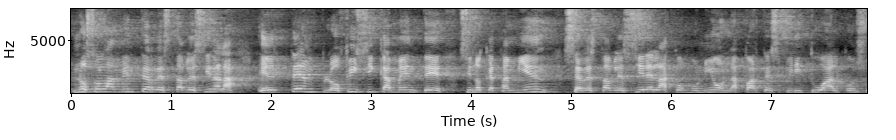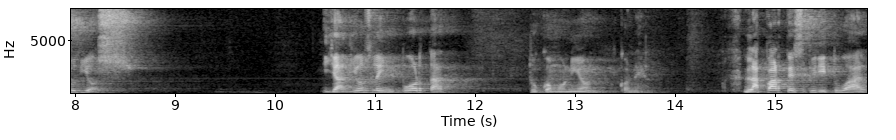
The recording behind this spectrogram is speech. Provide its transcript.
no solamente restableciera el templo físicamente, sino que también se restableciera la comunión, la parte espiritual con su Dios. Y a Dios le importa tu comunión con Él. La parte espiritual.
